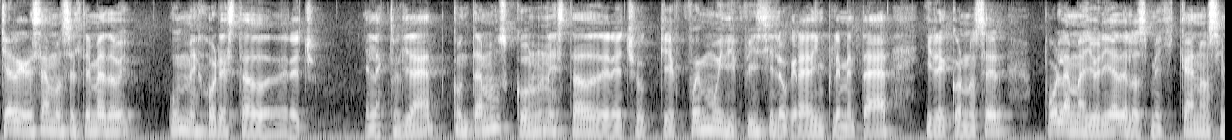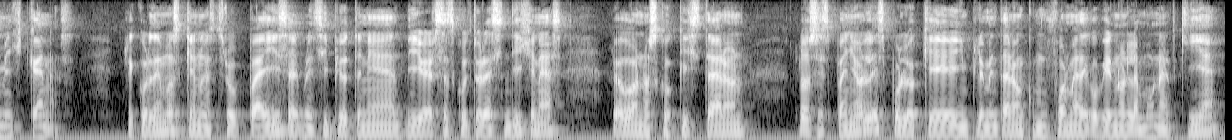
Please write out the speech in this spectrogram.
Ya regresamos al tema de hoy, un mejor Estado de Derecho. En la actualidad contamos con un Estado de Derecho que fue muy difícil lograr implementar y reconocer por la mayoría de los mexicanos y mexicanas. Recordemos que nuestro país al principio tenía diversas culturas indígenas, Luego nos conquistaron los españoles, por lo que implementaron como forma de gobierno la monarquía,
